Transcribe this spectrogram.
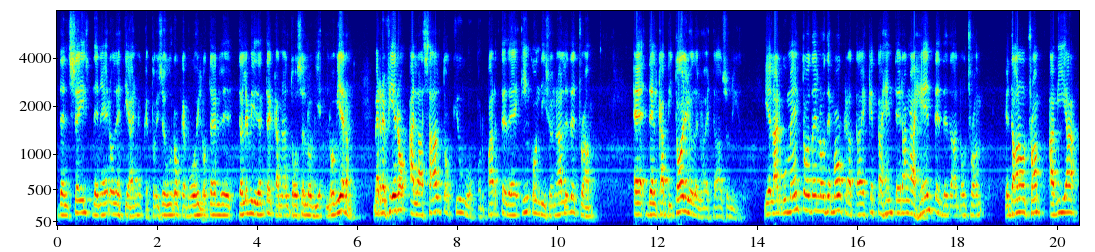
del 6 de enero de este año, que estoy seguro que vos y los televidentes del Canal 12 lo, vieron me refiero al asalto que hubo por parte de incondicionales de Trump eh, del Capitolio de los Estados Unidos. Y el argumento de los demócratas es que esta gente eran agentes de Donald Trump, que Donald Trump había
